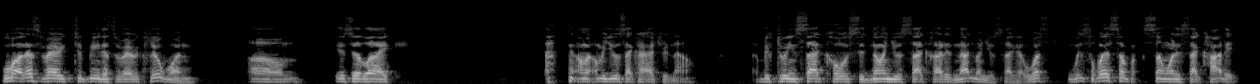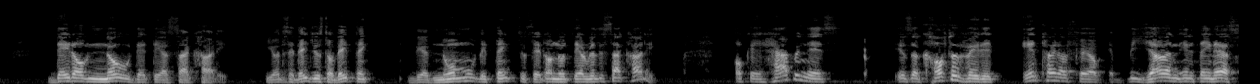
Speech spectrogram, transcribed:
Well, that's very to me. That's a very clear one. Um, is it like I'm, I'm gonna use psychiatry now. Between psychosis, knowing you're psychotic, not knowing you're psychotic. What's when, when some, someone is psychotic, they don't know that they are psychotic. You understand? They just. They think they're normal. They think just they don't know they're really psychotic. Okay, happiness is a cultivated internal affair beyond anything else,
